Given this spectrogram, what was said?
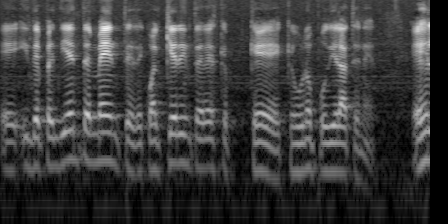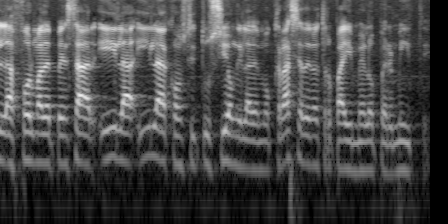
eh, independientemente de cualquier interés que uno pudiera tener es la forma de pensar y la, y la constitución y la democracia de nuestro país me lo permite.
